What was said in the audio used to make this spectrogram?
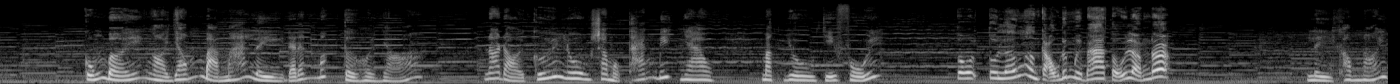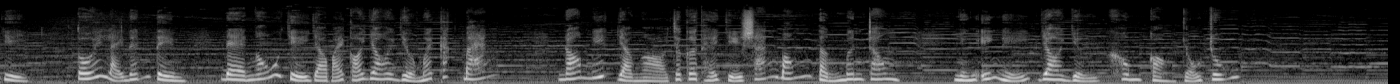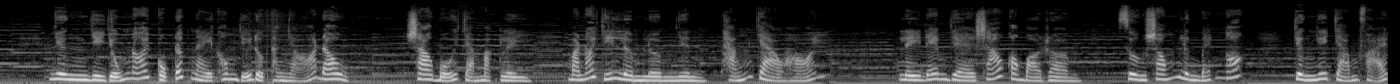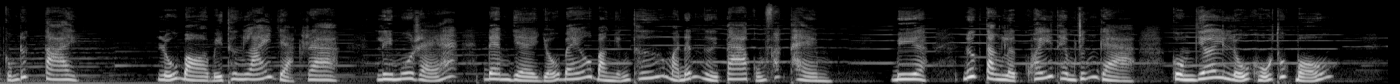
Cũng bởi ngò giống bà má lì đã đánh mất từ hồi nhỏ. Nó đòi cưới luôn sau một tháng biết nhau, mặc dù chỉ phủi. Tôi tôi lớn hơn cậu đến 13 tuổi lận đó. Lì không nói gì, tối lại đến tìm, đè ngấu chị vào bãi cỏ voi vừa mới cắt bán. Nó miết vào ngò cho cơ thể chị sáng bóng tận bên trong, những ý nghĩ do dự không còn chỗ trú. Nhưng dì Dũng nói cục đất này không giữ được thằng nhỏ đâu. Sau buổi chạm mặt Lì mà nó chỉ lườm lườm nhìn, thẳng chào hỏi. Lì đem về sáu con bò rờm, xương sống lưng bén ngót, chừng như chạm phải cũng đứt tai. Lũ bò bị thương lái dạt ra, Lì mua rẻ, đem về dỗ béo bằng những thứ mà đến người ta cũng phát thèm. Bia, nước tăng lực khuấy thêm trứng gà, cùng với lũ hũ thuốc bổ.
